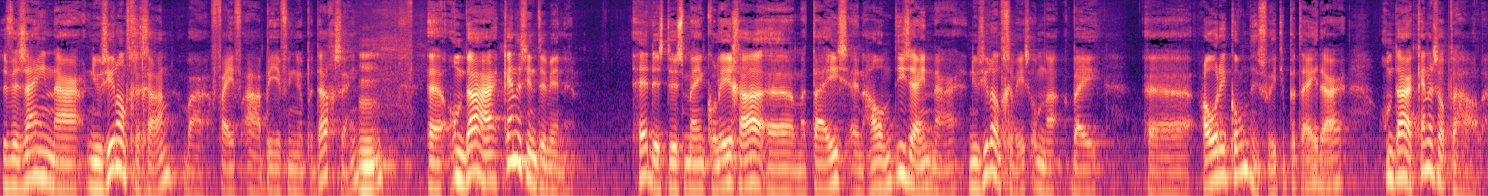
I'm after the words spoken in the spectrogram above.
Dus we zijn naar Nieuw-Zeeland gegaan, waar vijf aardbevingen per dag zijn, mm. uh, om daar kennis in te winnen. Hè, dus, dus mijn collega uh, Matthijs en Han, die zijn naar Nieuw-Zeeland geweest om naar, bij Auricon, dus zo heet die partij daar, om daar kennis op te halen.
